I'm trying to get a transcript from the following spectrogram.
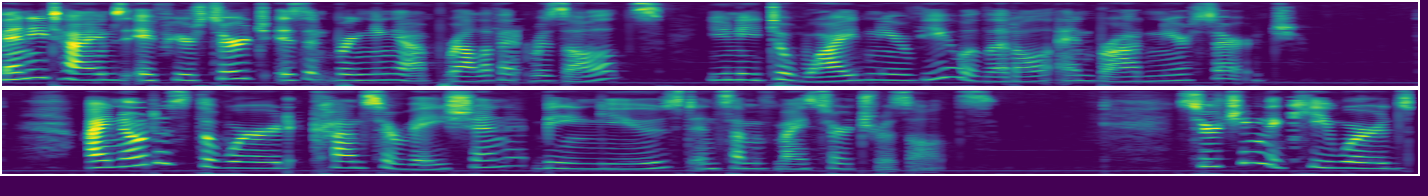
Many times, if your search isn't bringing up relevant results, you need to widen your view a little and broaden your search. I noticed the word conservation being used in some of my search results. Searching the keywords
